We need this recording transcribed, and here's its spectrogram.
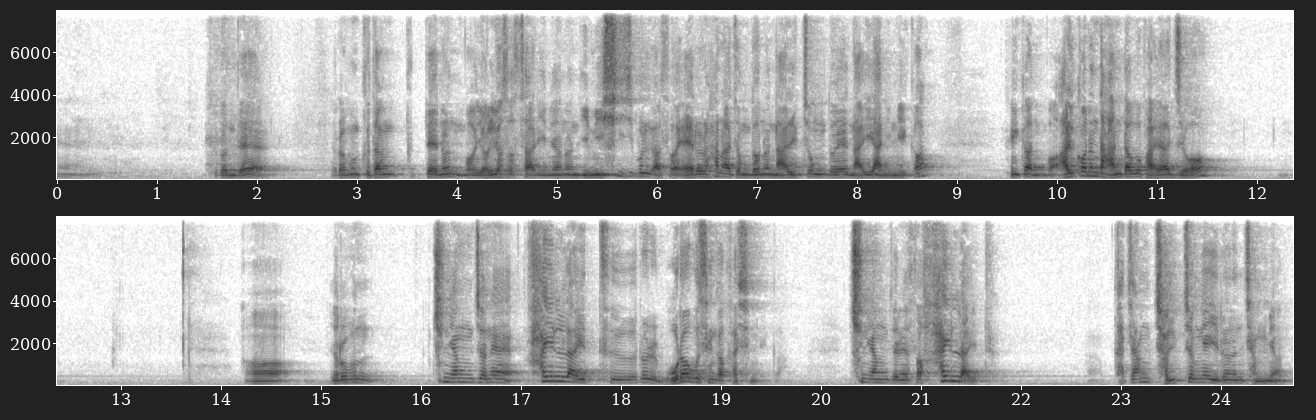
예. 그런데 여러분 그당 그때는 뭐 16살이면은 이미 시집을 가서 애를 하나 정도는 낳을 정도의 나이 아닙니까? 그러니까 뭐 알 거는 다 안다고 봐야죠. 어, 여러분 춘향전의 하이라이트를 뭐라고 생각하십니까? 춘향전에서 하이라이트 가장 절정에 이르는 장면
